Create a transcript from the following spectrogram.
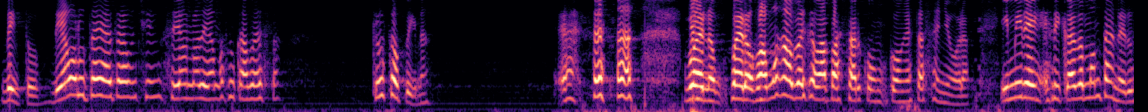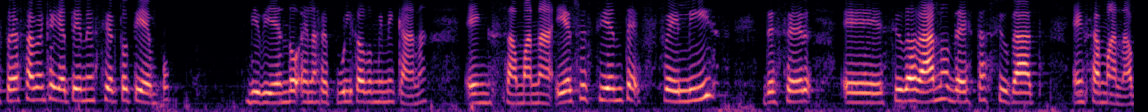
Víctor, dígamelo usted atrás un chin, sí o no, digamos su cabeza. ¿Qué usted opina? bueno, pero vamos a ver qué va a pasar con, esta señora. Y miren, Ricardo Montaner, ustedes saben que ya tiene cierto tiempo viviendo en la República Dominicana, en Samaná, y él se siente feliz de ser eh, ciudadano de esta ciudad en Samaná,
